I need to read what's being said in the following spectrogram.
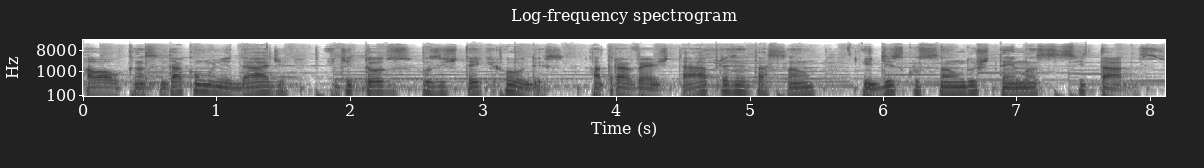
ao alcance da comunidade e de todos os stakeholders, através da apresentação e discussão dos temas citados.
